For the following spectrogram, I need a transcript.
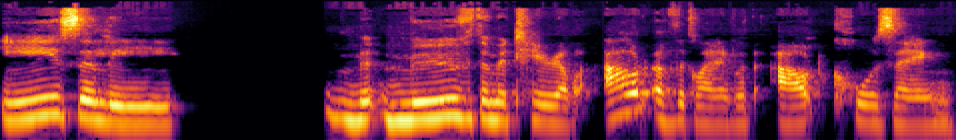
easily m- move the material out of the gland without causing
